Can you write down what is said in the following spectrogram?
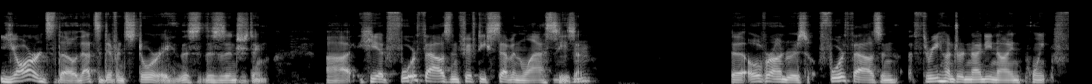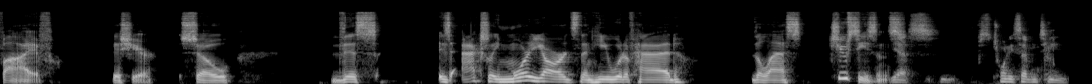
Yards, though, that's a different story. This this is interesting. Uh, he had four thousand fifty seven last season. The over under is four thousand three hundred ninety nine point five this year. So this is actually more yards than he would have had the last two seasons. yes, it's 2017.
